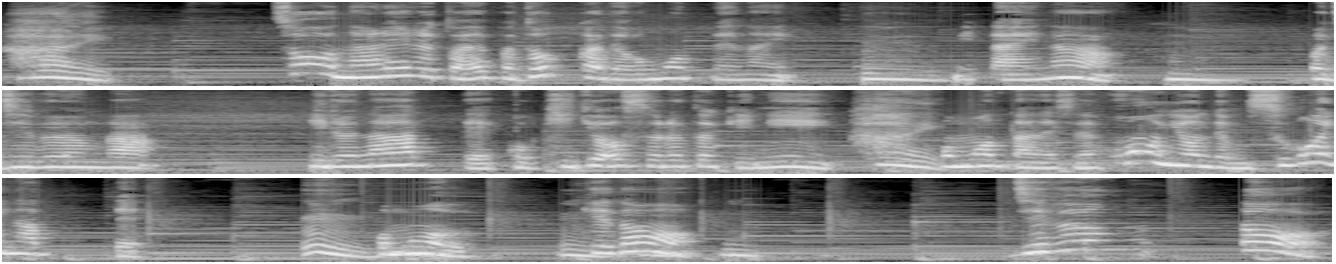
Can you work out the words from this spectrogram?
はい。そうなれるとはやっぱどっかで思ってないうん。みたいな、うん。こう自分がいるなって、こう起業するときにはい。思ったんですね。本読んでもすごいなってうん思う。うんけどうん自分と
